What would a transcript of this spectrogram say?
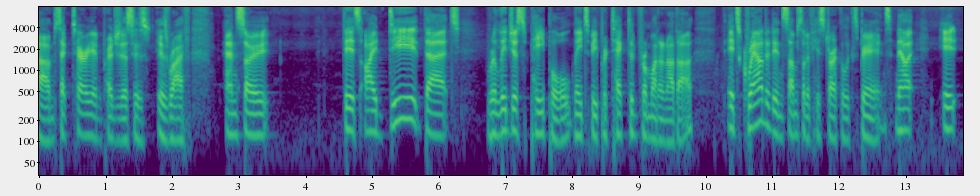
um, sectarian prejudice is is rife, and so this idea that religious people need to be protected from one another, it's grounded in some sort of historical experience. Now, it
